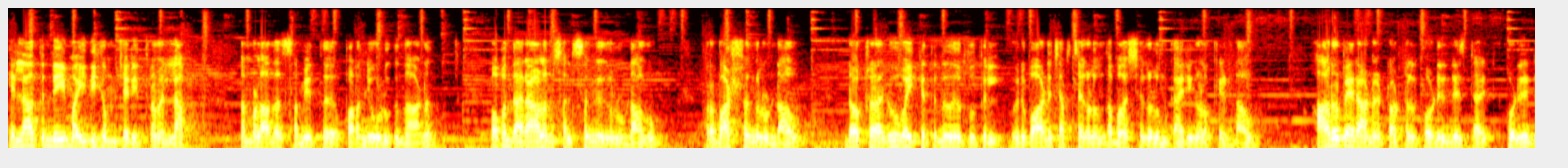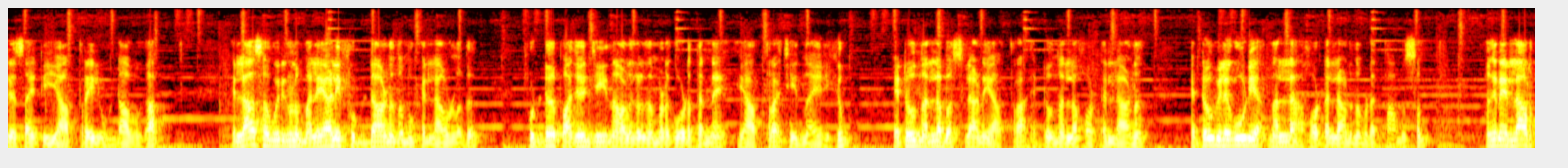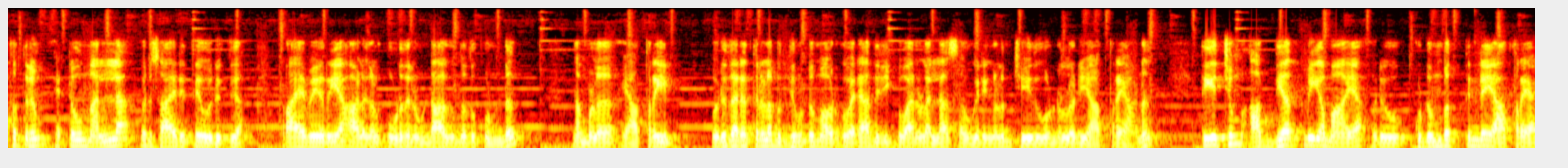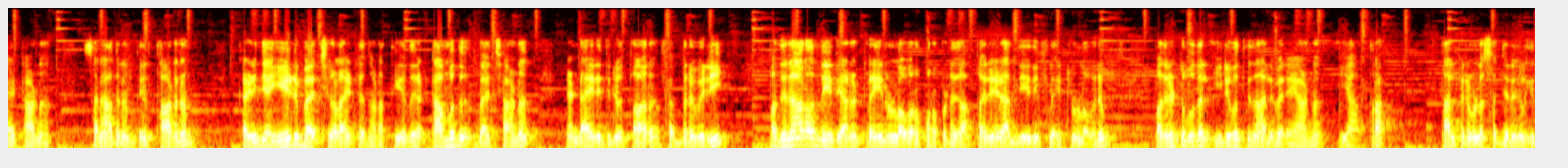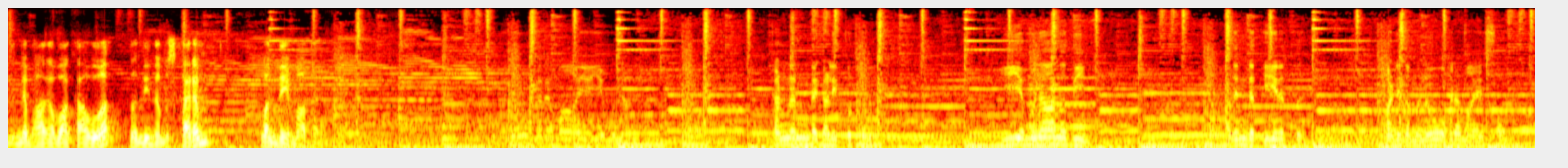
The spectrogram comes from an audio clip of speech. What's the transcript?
എല്ലാത്തിന്റെയും ഐതിഹ്യം ചരിത്രമെല്ലാം നമ്മൾ അത് സമയത്ത് പറഞ്ഞു കൊടുക്കുന്നതാണ്. ഒപ്പം ധാരാളം സത്സംഗങ്ങളുണ്ടാകും പ്രഭാഷണങ്ങളുണ്ടാവും ഡോക്ടർ അനു വൈക്കത്തിന്റെ നേതൃത്വത്തിൽ ഒരുപാട് ചർച്ചകളും തമാശകളും കാര്യങ്ങളൊക്കെ ഉണ്ടാവും. ആറു പേരാണ് ടോട്ടൽ കോർഡിനേറ്റേഴ്സ് കോർഡിനേറ്റേഴ്സായിട്ട് ഈ യാത്രയിൽ ഉണ്ടാവുക. എല്ലാ സൗകര്യങ്ങളും മലയാളി ഫുഡാണ് നമുക്കെല്ലാം ഉള്ളത്. ഫുഡ് പാചകം ചെയ്യുന്ന ആളുകൾ നമ്മുടെ കൂടെ തന്നെ യാത്ര ചെയ്യുന്നതായിരിക്കും. ഏറ്റവും നല്ല ബസ്സിലാണ് യാത്ര ഏറ്റവും നല്ല ഹോട്ടലിലാണ് ഏറ്റവും വില കൂടിയ നല്ല ഹോട്ടലിലാണ് നമ്മുടെ താമസം. അങ്ങനെ എല്ലാ അർത്ഥത്തിലും ഏറ്റവും നല്ല ഒരു സാഹചര്യത്തെ ഒരുക്കുക പ്രായമേറിയ ആളുകൾ കൂടുതൽ ഉണ്ടാകുന്നത് കൊണ്ട് നമ്മൾ യാത്രയിൽ ഒരു തരത്തിലുള്ള ബുദ്ധിമുട്ടും അവർക്ക് വരാതിരിക്കുവാനുള്ള എല്ലാ സൗകര്യങ്ങളും ചെയ്തുകൊണ്ടുള്ള ഒരു യാത്രയാണ്. തികച്ചും ആധ്യാത്മികമായ ഒരു കുടുംബത്തിന്റെ യാത്രയായിട്ടാണ് സനാതനം തീർത്ഥാടനം കഴിഞ്ഞ ഏഴ് ബാച്ചുകളായിട്ട് നടത്തിയത്. എട്ടാമത് ബാച്ചാണ് രണ്ടായിരത്തി ഇരുപത്തി ആറ് ഫെബ്രുവരി പതിനാറാം തീയതിയാണ് ട്രെയിനുള്ളവർ പുറപ്പെടുക. പതിനേഴാം തീയതി ഫ്ലൈറ്റിലുള്ളവരും പതിനെട്ട് മുതൽ ഇരുപത്തിനാല് വരെയാണ് യാത്ര. താല്പര്യമുള്ള സജ്ജനങ്ങൾക്ക് ഇതിന്റെ ഭാഗമാക്കാവുക നന്ദി നമസ്കാരം. വന്ദേ മാതരം. കണ്ണന്റെ കളിത്തൊട്ടിൽ ഈ യമുനാ നദി അതിന്റെ തീരത്ത് പണിത മനോഹരമായ സൗന്ദര്യം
